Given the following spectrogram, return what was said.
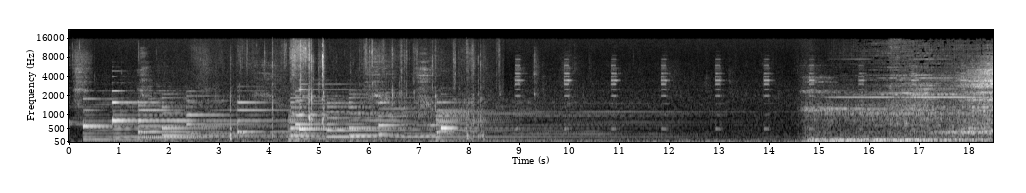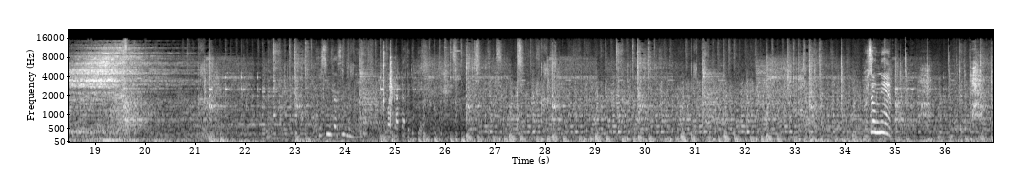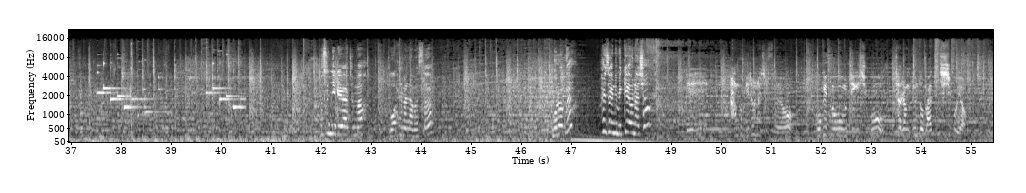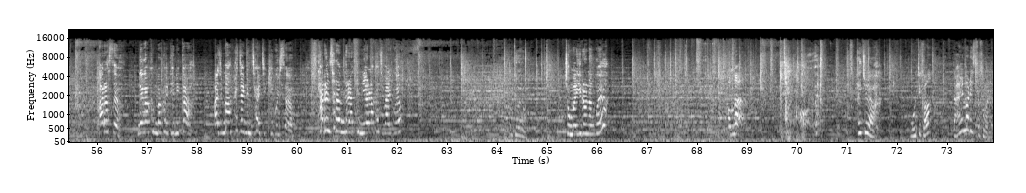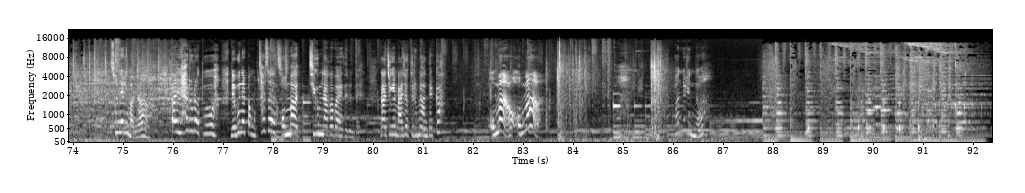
알겠습니다, 선생님. 금방 닦아드릴게요. 회장님. 무슨 일이에요, 아줌마? 뭐 할 말 남았어요? 뭐라고요? 회장님이 깨어나셔? 네, 방금 일어나셨어요. 고개도 움직이시고 저랑 눈도 마주치시고요. 알았어요. 내가 금방 갈 테니까 아줌마 회장님 잘 지키고 있어요. 다른 사람들한테는 연락하지 말고요. 도도요. 정말 일어난 거야? 엄마, 해줘야. 어디가? 나 할 말 있어서 왔는데. 손녀리 말이야. 빨리 하루라도 내보낼 방법 찾아야지. 엄마 지금 나가봐야 되는데 나중에 마저 들으면 안 될까? 엄마, 엄마! 뭔일 있나?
